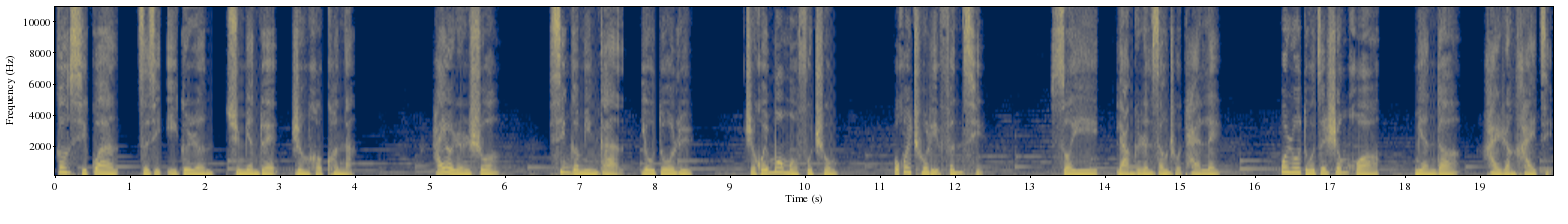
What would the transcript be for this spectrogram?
更习惯自己一个人去面对任何困难。还有人说。性格敏感又多虑，只会默默付出，不会处理分歧，所以两个人相处太累，不如独自生活，免得害人害己。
